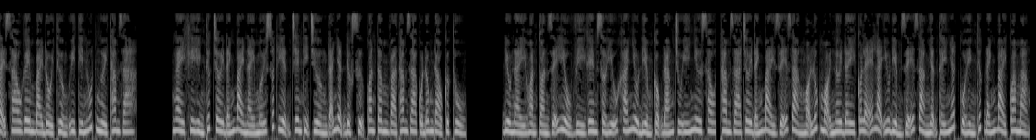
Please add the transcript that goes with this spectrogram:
Tại sao game bài đổi thưởng uy tín hút người tham gia? Ngay khi hình thức chơi đánh bài này mới xuất hiện trên thị trường đã nhận được sự quan tâm và tham gia của đông đảo cực thủ. Điều này hoàn toàn dễ hiểu vì game sở hữu khá nhiều điểm cộng đáng chú ý như sau, tham gia chơi đánh bài dễ dàng mọi lúc mọi nơi đây có lẽ là ưu điểm dễ dàng nhận thấy nhất của hình thức đánh bài qua mạng.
